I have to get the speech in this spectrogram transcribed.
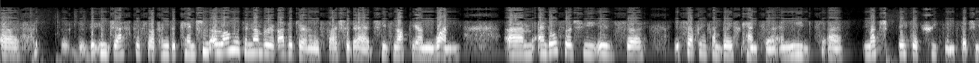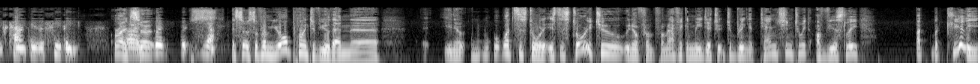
uh, the, the injustice of her detention, along with a number of other journalists, I should add. She's not the only one. Um, and also she is, uh, is suffering from breast cancer and needs uh, much better treatment that she's currently receiving. All right. Uh, so, we're, we're, yeah. so, so from your point of view, then, uh, you know, what's the story? Is the story to, you know, from, from African media to, to bring attention to it, obviously, but, but clearly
